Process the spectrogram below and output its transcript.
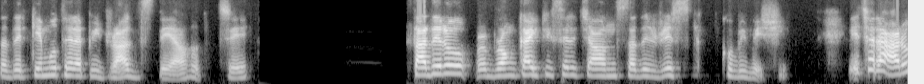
তাদের কেমোথেরাপি ড্রাগস দেয়া হচ্ছে, তাদেরও ব্রঙ্কাইটিসের চান্স তাদের রিস্ক খুবই বেশি। এছাড়া আরও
